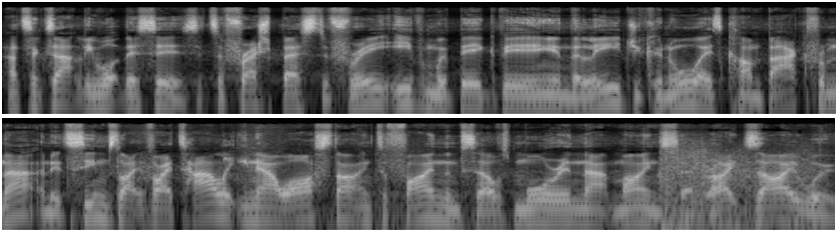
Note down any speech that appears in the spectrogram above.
that's exactly what this is. It's a fresh best of three. Even with Big being in the lead, you can always come back from that. And it seems like Vitality now are starting to find themselves more in that mindset, right? ZywOo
